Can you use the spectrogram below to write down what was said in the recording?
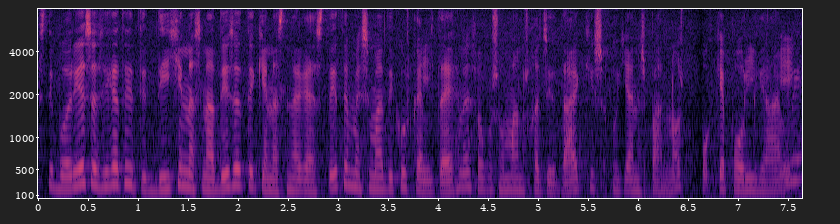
Στην πορεία σας είχατε την τύχη να συναντήσετε και να συνεργαστείτε με σημαντικούς καλλιτέχνες όπως ο Μάνος Χατζηδάκης, ο Γιάννης Πανός και πολλοί άλλοι.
